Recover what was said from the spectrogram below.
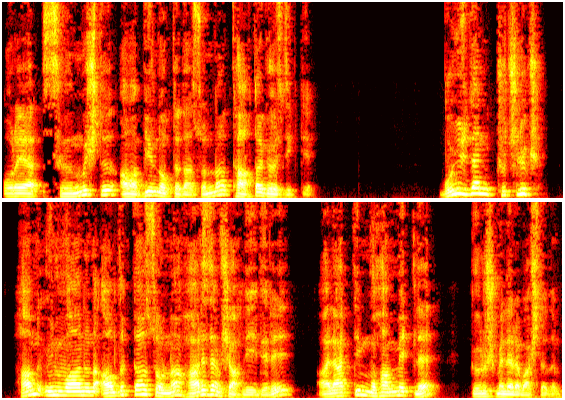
oraya sığınmıştı ama bir noktadan sonra tahta göz dikti. Bu yüzden Küçlük Han ünvanını aldıktan sonra Harizemşah lideri Alaaddin Muhammed'le görüşmelere başladı.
